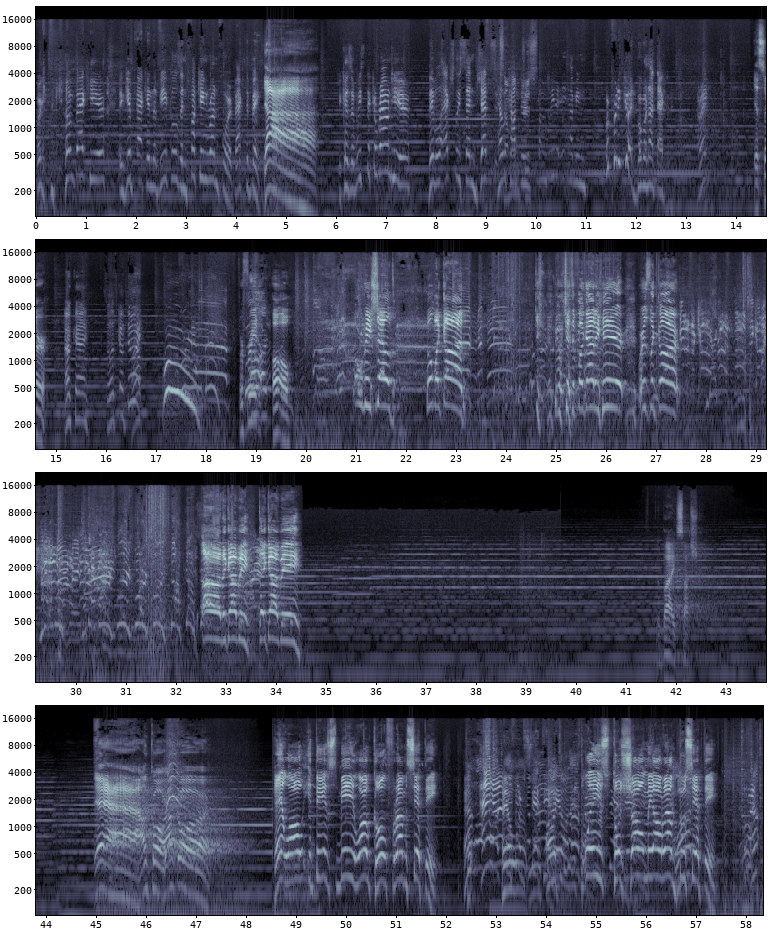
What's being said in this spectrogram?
we're gonna come back here and get back in the vehicles and fucking run for it back to base. Yeah. Because if we stick around here, they will actually send jets, helicopters. We- I mean, we're pretty good, but we're not that good. All right, Yes, sir. Okay. so let's go do it. Woo! For free. Well, Uh oh. Oh, we're being shelled. Oh my god. Get, get the fuck out of here. Where's the car? Oh, they got me. They got me. Goodbye, Sasha. Yeah, encore, encore. Hello, it is me, local from city. Hello. Oh, it's on. It's on. Please to show me around to city. Truck.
